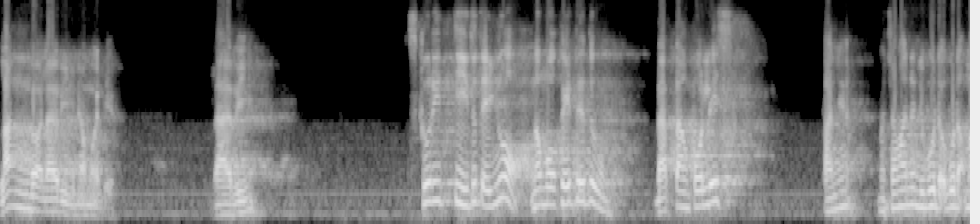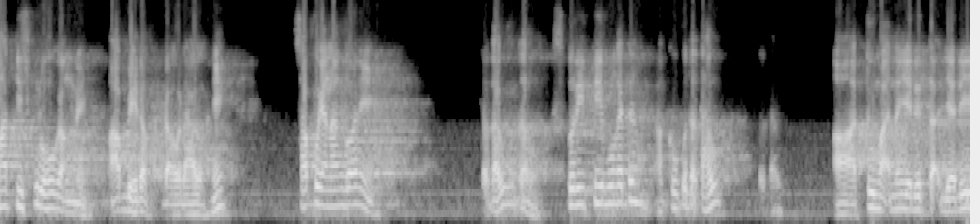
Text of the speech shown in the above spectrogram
Langgar lari nama dia. Lari. Security tu tengok nombor kereta tu. Datang polis. Tanya macam mana ni budak-budak mati 10 orang ni? Habis dah darah-darah ni. Siapa yang langgar ni? Tak tahu tak tahu. Security pun kata aku pun tak tahu. Tak tahu. Ah tu maknanya dia tak jadi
